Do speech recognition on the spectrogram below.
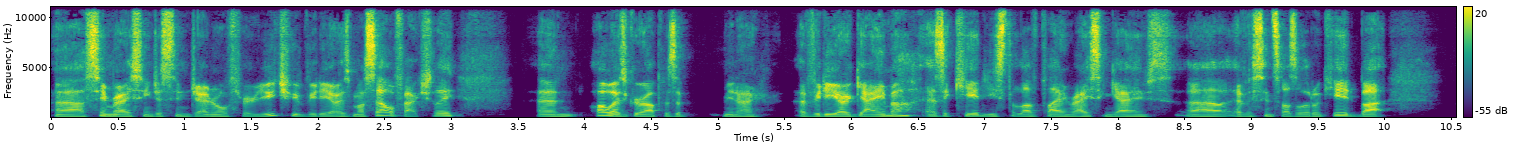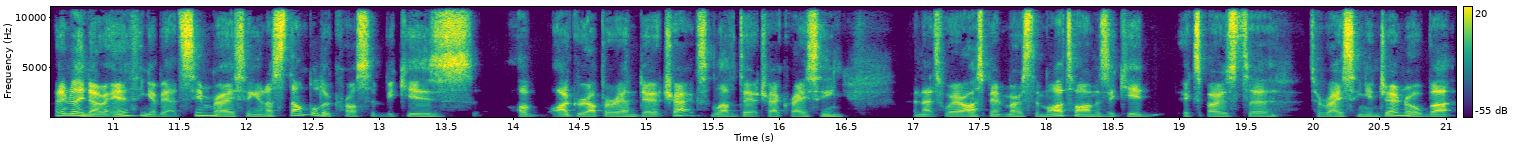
uh, sim racing just in general through YouTube videos myself, actually, and I always grew up as a you know a video gamer as a kid. Used to love playing racing games uh, ever since I was a little kid, but I didn't really know anything about sim racing, and I stumbled across it because I, I grew up around dirt tracks. I love dirt track racing and that's where I spent most of my time as a kid exposed to to racing in general. But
